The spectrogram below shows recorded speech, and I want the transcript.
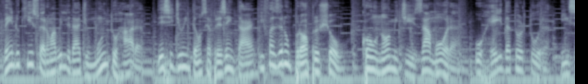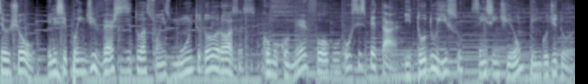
vendo que isso era uma habilidade muito rara, decidiu então se apresentar e fazer um próprio show, com o nome de Zamora, o Rei da Tortura. Em seu show, ele se põe em diversas situações muito dolorosas, como comer fogo ou se espetar, e tudo isso sem sentir um pingo de dor.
